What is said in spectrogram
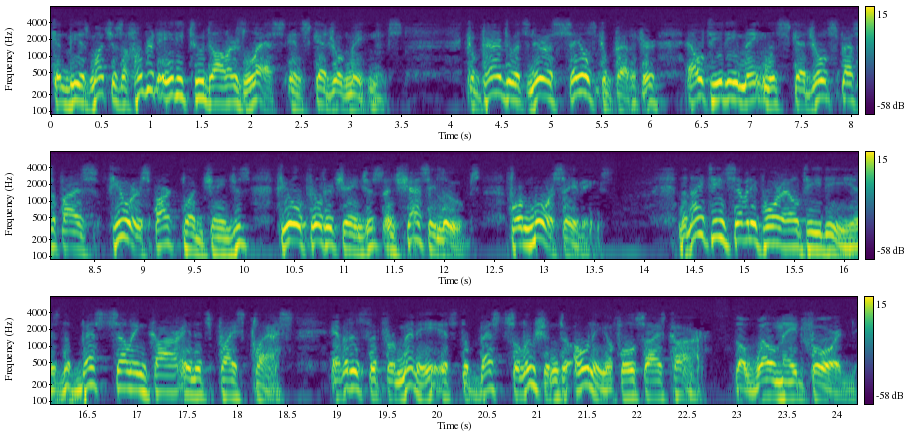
can be as much as $182 less in scheduled maintenance. Compared to its nearest sales competitor, LTD maintenance schedule specifies fewer spark plug changes, fuel filter changes, and chassis lubes for more savings. The 1974 LTD is the best-selling car in its price class. Evidence that for many, it's the best solution to owning a full-size car. The well-made Ford.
